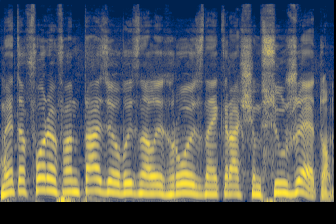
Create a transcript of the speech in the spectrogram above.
Метафори Фантазіо визнали грою з найкращим сюжетом,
